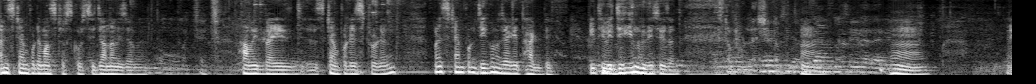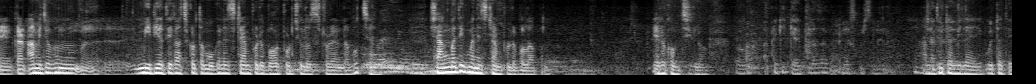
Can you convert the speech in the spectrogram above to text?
আমি স্ট্যাম্পোর্ডে মাস্টার্স করছি জার্নালিজমে আচ্ছা আচ্ছা। হামিদ ভাই স্ট্যাম্পোর্ডের স্টুডেন্ট মানে স্ট্যাম্পোর্ড যে কোনো জায়গায় থাকবে পৃথিবীর যে কোনো দেশে যান। হুম হুম। কারণ আমি যখন মিডিয়াতে কাজ করতাম ওখানে স্ট্যাম্পোর্ডে ভরপুর ছিল স্টুডেন্টরা বুঝছেন? সাংবাদিক মানে স্ট্যাম্পোর্ডে বলাপন এরকম ছিল। আপনি কি ক্যালকুলাস ক্লাস করছিলেন আমি দুইটা মিলাই ওইটাতে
